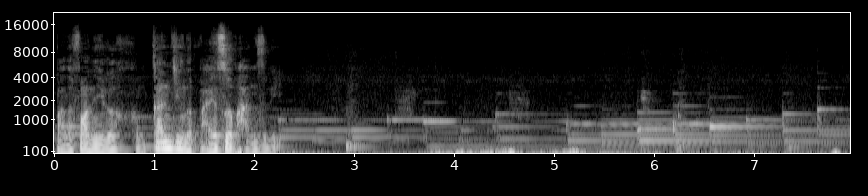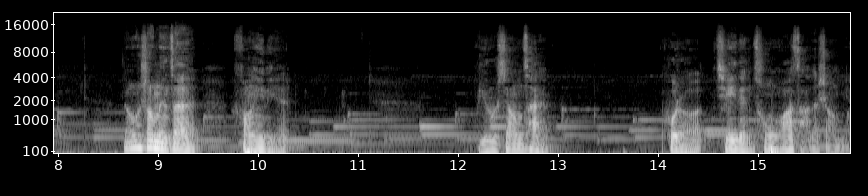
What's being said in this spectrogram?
把它放进一个很干净的白色盘子里，然后上面再放一点，比如香菜，或者切一点葱花撒在上面，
